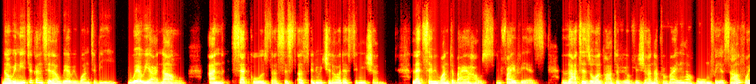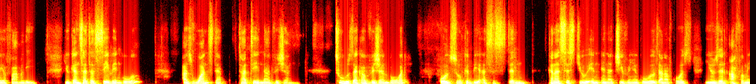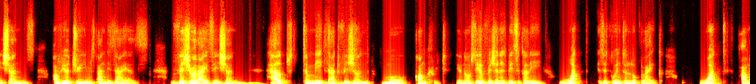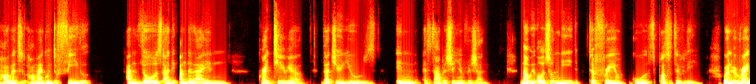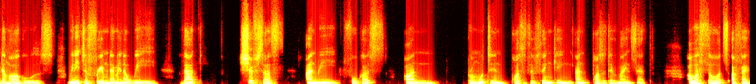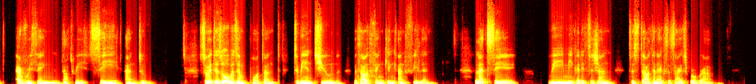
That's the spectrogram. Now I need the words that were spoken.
Now, we need to consider where we want to be, where we are now, and set goals to assist us in reaching our destination. Let's say we want to buy a house in five years. That is all part of your vision of providing a home for yourself or your family. You can set a saving goal as one step to attain that vision. Tools like a vision board also could be assisting, can assist you in, in achieving your goals, and of course, using affirmations of your dreams and desires. Visualization helps to make that vision more concrete. You know, so your vision is basically what is it going to look like? What um, how, how am I going to feel? And those are the underlying criteria that you use in establishing your vision. Now, we also need to frame goals positively. When we write down our goals, we need to frame them in a way that shifts us and we focus on promoting positive thinking and positive mindset. Our thoughts affect everything that we say and do. So it is always important to be in tune with our thinking and feeling. Let's say we make a decision to start an exercise program.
